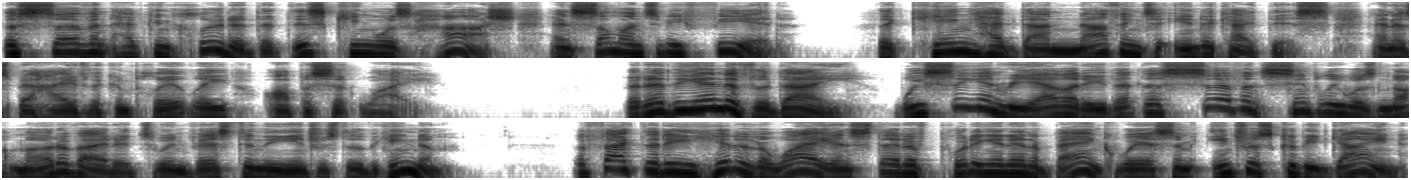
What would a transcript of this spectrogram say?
The servant had concluded that this king was harsh and someone to be feared. The king had done nothing to indicate this and has behaved the completely opposite way. But at the end of the day, we see in reality that the servant simply was not motivated to invest in the interest of the kingdom. The fact that he hid it away instead of putting it in a bank where some interest could be gained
